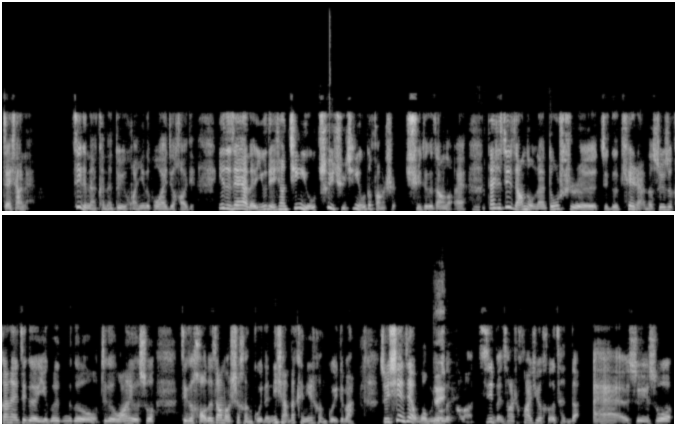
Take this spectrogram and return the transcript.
摘下来。这个呢，可能对环境的破坏就好一点。叶子摘下来，有点像精油萃取精油的方式取这个樟脑，哎，但是这两种呢都是这个天然的，所以说刚才这个有个那个这个网友说，这个好的樟脑是很贵的，你想它肯定是很贵，对吧？所以现在我们用的樟脑基本上是化学合成的，哎，所以说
